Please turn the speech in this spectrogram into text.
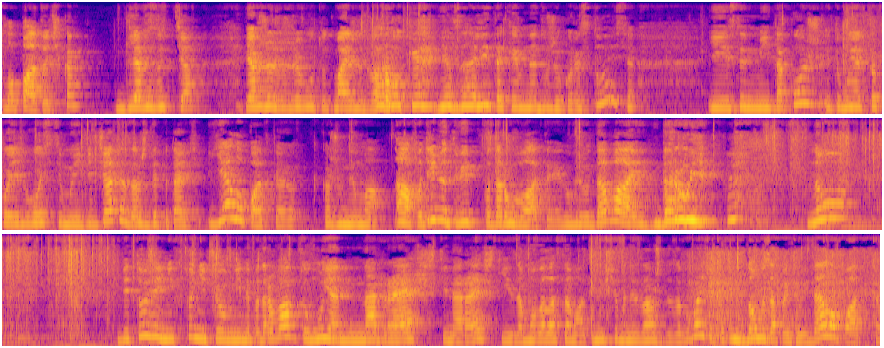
Лопаточка для взуття. Я вже живу тут майже два роки. Я взагалі таким не дуже користуюся. І син мій також. І тому, як приходять в гості мої дівчата, завжди питають: є лопатка? Кажу, нема. А, потрібно тобі подарувати. Я говорю, давай, даруй. Ну, відтоді ніхто нічого мені не подарував, тому я нарешті, нарешті замовила сама, тому що мене завжди забувають, і потім вдома запитують, де лопатка.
